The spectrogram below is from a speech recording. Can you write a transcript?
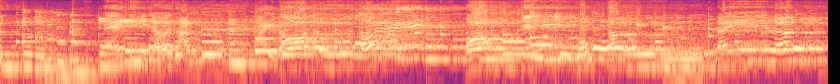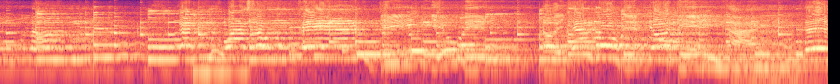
rừng mẹ chỉ trở thành thái đò từ tuổi ấy còn chỉ cũng từ đây lên lên. Cánh hoa sông khen chỉ diệu hiền. Thời gian tô điểm cho chị ngày đêm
